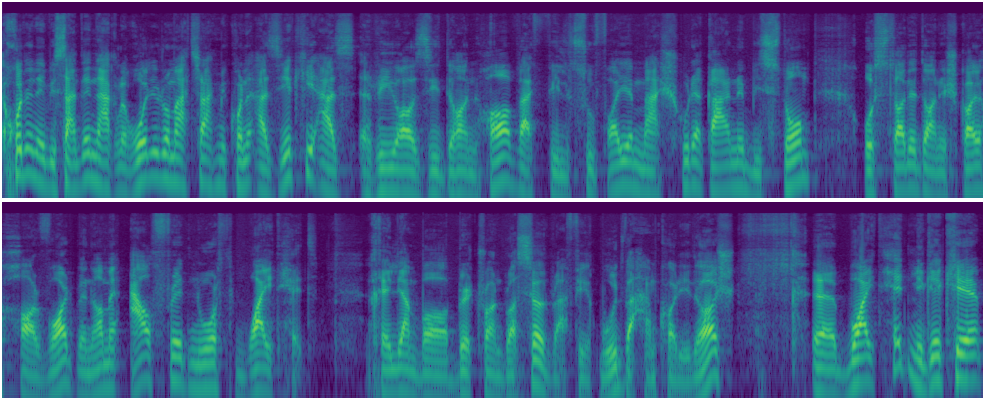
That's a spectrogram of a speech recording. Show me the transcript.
خود نویسنده نقل قولی رو مطرح می‌کنه از یکی از ریاضیدان ها و فیلسوفای مشهور قرن بیستم استاد دانشگاه هاروارد به نام آلفرد نورث وایت خیلی هم با برتران راسل رفیق بود و همکاری داشت. وایت هد میگه که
